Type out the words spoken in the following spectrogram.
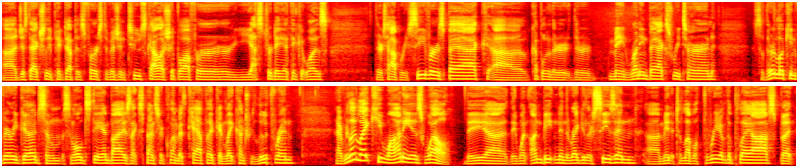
uh, just actually picked up his first Division two scholarship offer yesterday, I think it was their top receivers back. Uh, a couple of their their main running backs return. So they're looking very good. Some some old standbys like Spencer Columbus Catholic and Lake Country Lutheran. And I really like Kewaunee as well. They uh, they went unbeaten in the regular season, uh, made it to level three of the playoffs, but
